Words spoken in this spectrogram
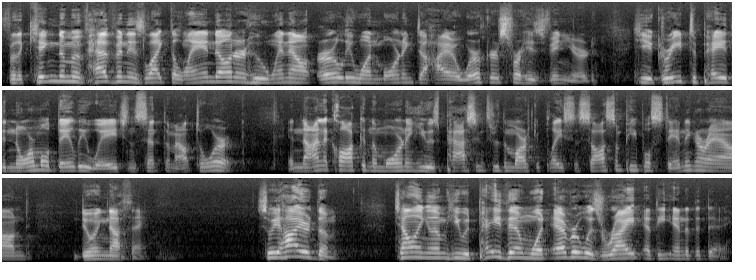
For the kingdom of heaven is like the landowner who went out early one morning to hire workers for his vineyard. He agreed to pay the normal daily wage and sent them out to work. At nine o'clock in the morning, he was passing through the marketplace and saw some people standing around doing nothing. So he hired them telling them he would pay them whatever was right at the end of the day.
